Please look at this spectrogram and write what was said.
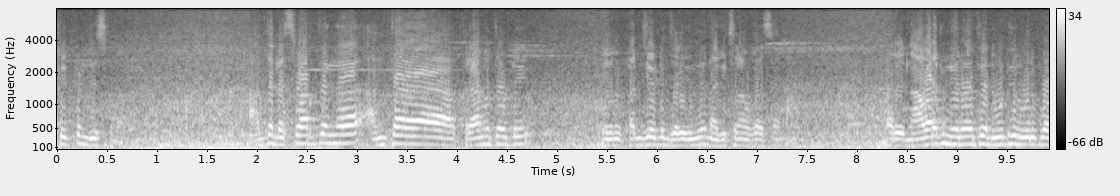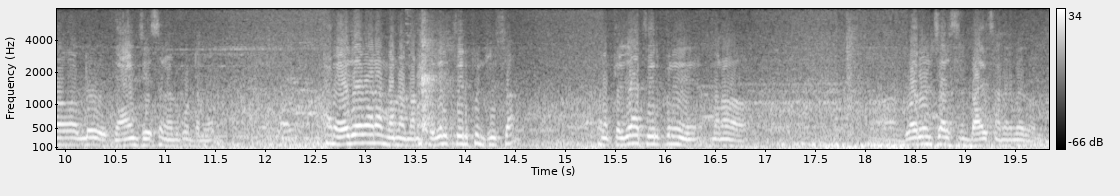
ట్రీట్మెంట్ తీసుకున్నాను. అంత నిస్వార్థంగా అంత ప్రేమతోటి నేను పనిచేయడం జరిగింది. నాకు ఇచ్చిన అవకాశాన్ని. మరి నా వరకు నేనైతే నూటికి నూరు వాళ్ళు న్యాయం చేశాను అనుకుంటున్నాను. కానీ ఏదేమైనా మన మన ప్రజల తీర్పుని చూసాం. మన ప్రజా తీర్పుని మనం గౌరవించాల్సిన బాధ్యత అందరి మీద ఉంది.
